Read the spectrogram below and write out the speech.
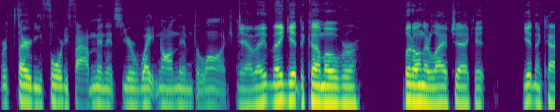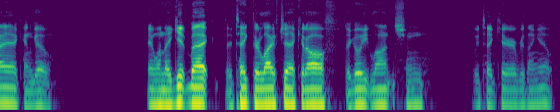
for 30, 45 minutes. You're waiting on them to launch. Yeah, they they get to come over, put on their life jacket, get in a kayak, and go. And when they get back, they take their life jacket off, they go eat lunch, and we take care of everything else.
